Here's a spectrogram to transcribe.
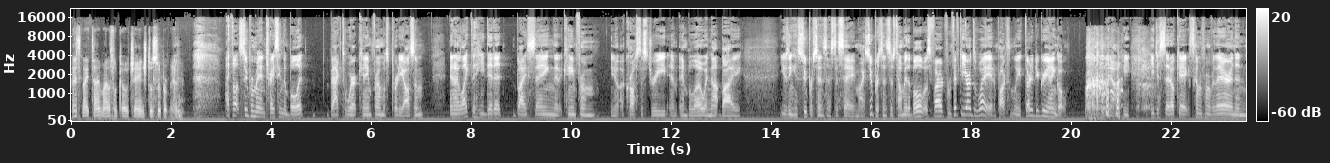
It's nighttime. Might as well go change to Superman. I thought Superman tracing the bullet back to where it came from was pretty awesome, and I like that he did it by saying that it came from you know across the street and, and below, and not by using his super senses to say my super senses tell me the bullet was fired from 50 yards away at approximately 30 degree angle. you know, he he just said okay, it's coming from over there, and then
